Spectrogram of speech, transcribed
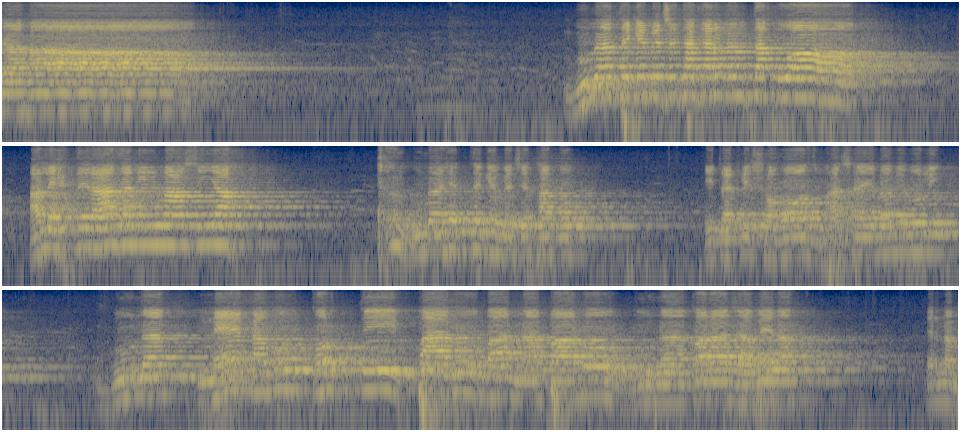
جہاں গুণা থেকে বেঁচে থাকার নাম তাকুয়া আল ইহতিরাজ আনিল মাসিয়াহ গুনাহের থেকে বেঁচে থাকো। এটাকে সহজ ভাষায় এভাবে বলি, গুনাহ নেক আমল করতে পারো বা না পারো গুনাহ করা যাবে না। এর নাম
